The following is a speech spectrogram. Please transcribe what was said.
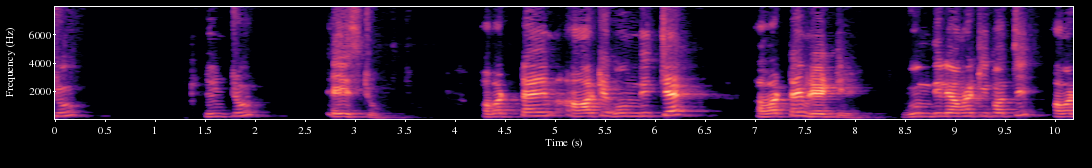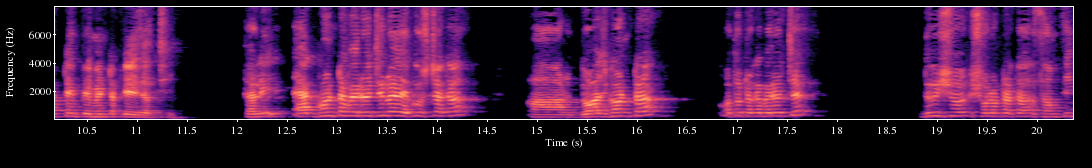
two into H two overtime আওয়ারকে গুণ দিচ্ছে ওভার টাইম রেট দিয়ে। গুণ দিলে আমরা কি পাচ্ছি? ওভার টাইম পেমেন্টটা পেয়ে যাচ্ছি। তাহলে এক ঘণ্টা বেরোচ্ছিল একুশ টাকা আর দশ ঘণ্টা কত টাকা বেরোচ্ছে? দুইশো ষোলো টাকা সামথিং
